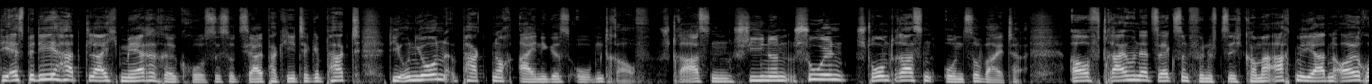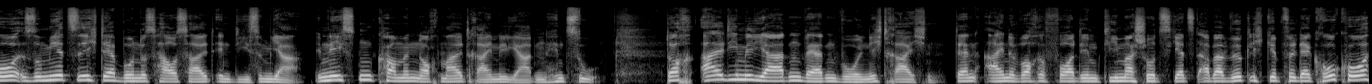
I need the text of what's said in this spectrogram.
Die SPD hat gleich mehrere große Sozialpakete gepackt. Die Union packt noch einiges obendrauf. Straßen, Schienen, Schulen, Stromtrassen und so weiter. Auf 356,8 Milliarden Euro summiert sich der Bundeshaushalt in diesem Jahr. Im nächsten kommen nochmal drei Milliarden hinzu. Doch all die Milliarden werden wohl nicht reichen. Denn eine Woche vor dem Klimaschutz, jetzt aber wirklich Gipfel der Kroko,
